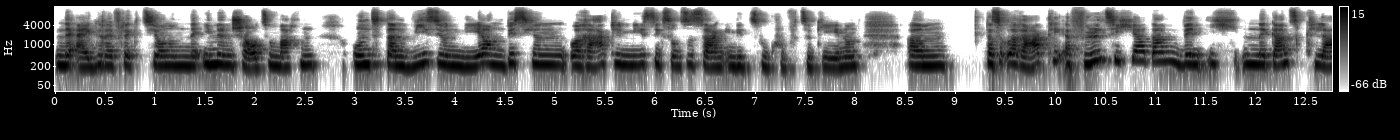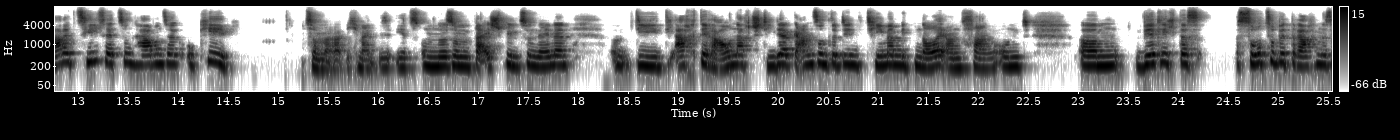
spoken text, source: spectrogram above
eine Eigenreflexion und eine Innenschau zu machen und dann visionär ein bisschen orakelmäßig sozusagen in die Zukunft zu gehen. Und ähm, das Orakel erfüllt sich ja dann, wenn ich eine ganz klare Zielsetzung habe und sage, okay, zum, ich meine, jetzt um nur so ein Beispiel zu nennen, die, die achte Rauhnacht steht ja ganz unter dem Thema mit Neuanfang und ähm, wirklich das so zu betrachten, dass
